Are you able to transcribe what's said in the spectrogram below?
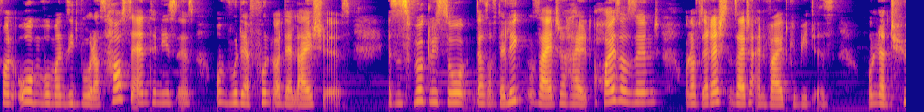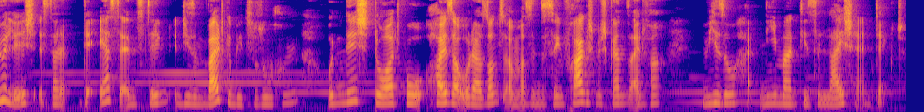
von oben, wo man sieht, wo das Haus der Anthonys ist und wo der Fundort der Leiche ist. Es ist wirklich so, dass auf der linken Seite halt Häuser sind und auf der rechten Seite ein Waldgebiet ist. Und natürlich ist da der erste Instinkt, in diesem Waldgebiet zu suchen und nicht dort, wo Häuser oder sonst irgendwas sind. Deswegen frage ich mich ganz einfach, wieso hat niemand diese Leiche entdeckt?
